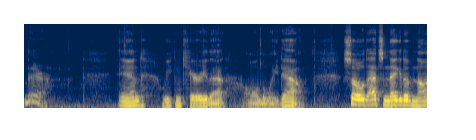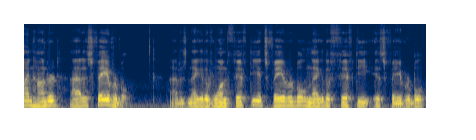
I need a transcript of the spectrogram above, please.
there. And we can carry that all the way down. So that's negative 900. That is favorable. That is negative 150. It's favorable. Negative 50 is favorable.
